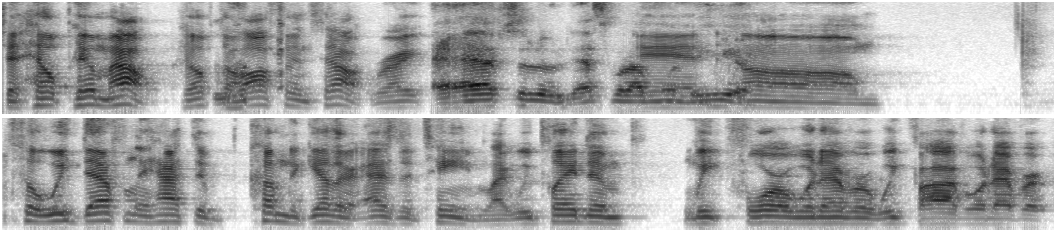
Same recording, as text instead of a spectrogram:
to help him out, help the offense out, right? Absolutely. That's what I and, want to hear. Um, so we definitely have to come together as a team. Like we played them week four or whatever, week five or whatever.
